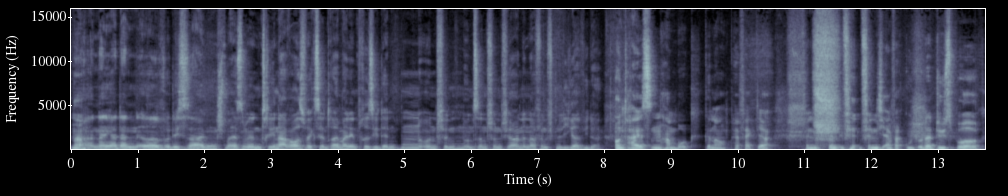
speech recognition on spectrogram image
Ne? Ja, naja, dann äh, würde ich sagen, schmeißen wir einen Trainer raus, wechseln dreimal den Präsidenten und finden uns in fünf Jahren in der fünften Liga wieder. Und heißen Hamburg, genau, perfekt, ja. Finde ich, find find ich einfach gut. Oder Duisburg.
